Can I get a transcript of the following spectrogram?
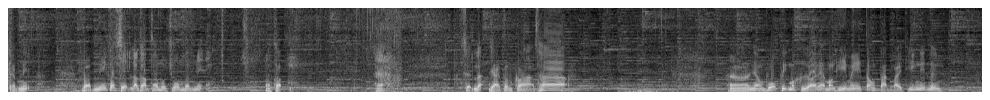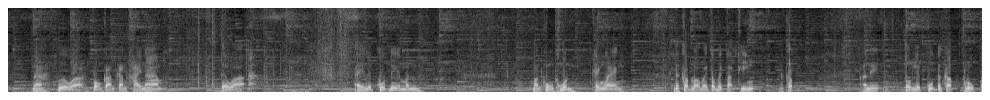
แบบนี้ แบบนี้ก็เสร็จแล้วครับท่านผู้ชมแบบนี้นะครับฮะเสร็จแล้วยายต้นกล้าถ้าอย่างพวกพริกมะเขือเนี่ยบางทีไม่ต้องตัดใบทิ้งนิดนึงนะเพื่อว่าป้องกันการคายน้ำแต่ว่าไอ้เล็บคุดนี่มันมันคงทนแข็งแรงนะครับ เราไม่ต้องไปตัดทิ้งนะครับ อันนี้ต้นเล็บคุดนะครับปลูกไป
